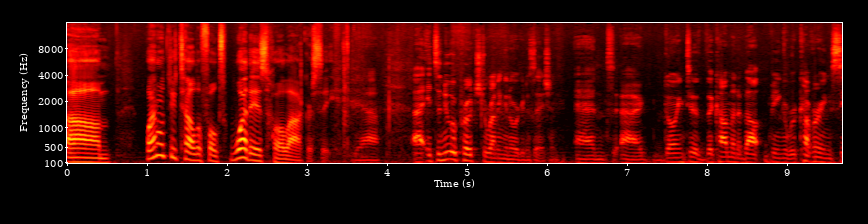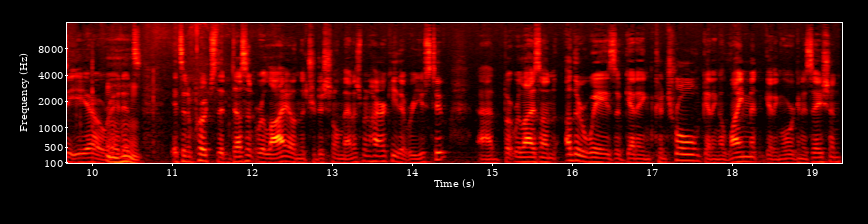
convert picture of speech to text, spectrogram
Um, why don't you tell the folks what is holacracy? Yeah. Uh, it's a new approach to running an organization. And uh, going to the comment about being a recovering CEO, right? Mm-hmm. It's, it's an approach that doesn't rely on the traditional management hierarchy that we're used to, uh, but relies on other ways of getting control, getting alignment, getting organization,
